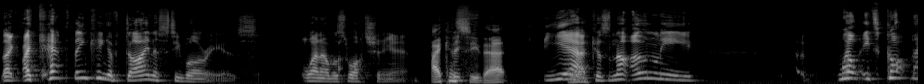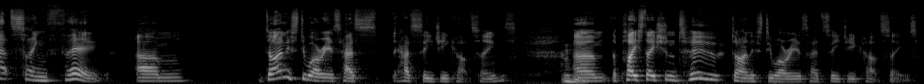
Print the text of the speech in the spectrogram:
like, I kept thinking of Dynasty Warriors when I was watching it. I can Big- see that. Yeah, Yeah. because not only, well, it's got that same thing. Um, Dynasty Warriors has has CG cutscenes. Um, the PlayStation Two Dynasty Warriors had CG cutscenes.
